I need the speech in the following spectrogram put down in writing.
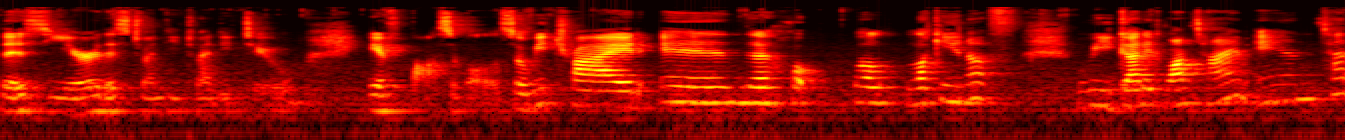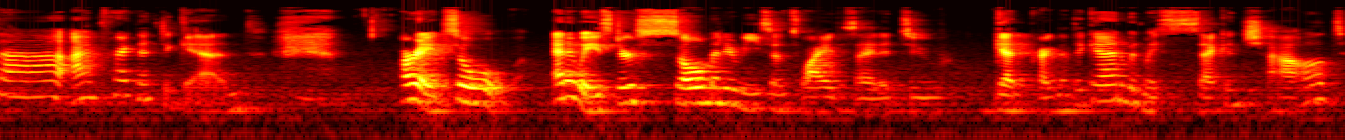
this year, this 2022, if possible. So we tried and well, lucky enough, we got it one time and ta-da, I'm pregnant again. All right, so anyways, there's so many reasons why I decided to get pregnant again with my second child,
